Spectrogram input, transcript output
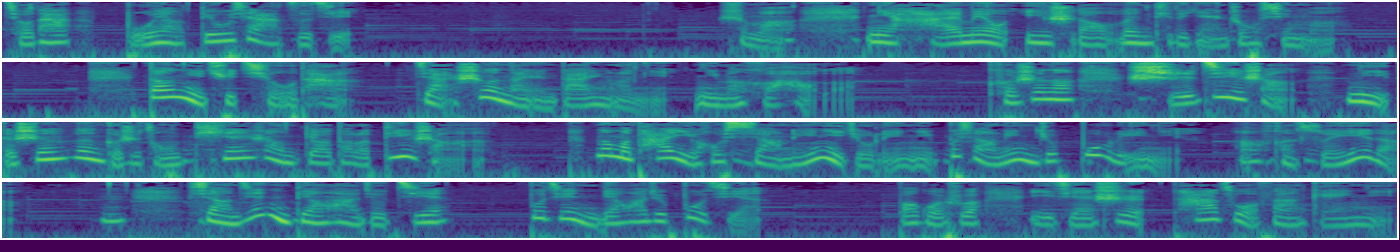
求他不要丢下自己。什么？你还没有意识到问题的严重性吗？当你去求他，假设男人答应了你，你们和好了，可是呢，实际上你的身份可是从天上掉到了地上啊。那么他以后想理你就理你，不想理你就不理你啊，很随意的。嗯，想接你电话就接，不接你电话就不接。包括说以前是他做饭给你，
